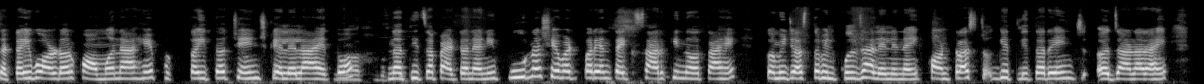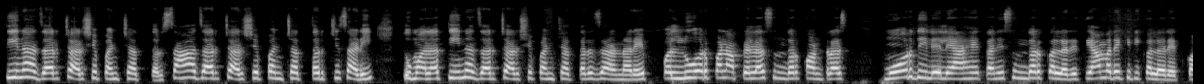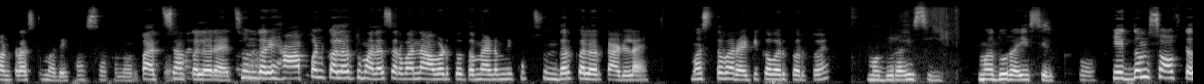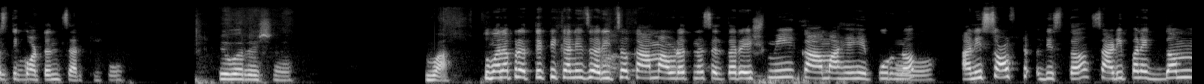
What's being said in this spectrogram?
चटई बॉर्डर कॉमन आहे. फक्त इथं चेंज केलेला आहे तो. नथीचा पॅटर्न आणि पूर्ण शेवटपर्यंत एकसारखी नथ आहे. कमी जास्त बिलकुल झालेले नाही. कॉन्ट्रास्ट घेतली तर रेंज जाणार आहे. तीन हजार चारशे पंच्याहत्तर. सहा हजार चारशे पंच्याहत्तर ची साडी तुम्हाला तीन हजार चारशे पंच्याहत्तर जाणार आहे. पल्लूवर पण आपल्याला सुंदर कॉन्ट्रास्ट मोर दिलेले आहेत आणि सुंदर कलर आहेत. यामध्ये किती कलर आहेत कॉन्ट्रास्टमध्ये? पाच सहा कलर पाच सहा कलर आहेत. सुंदर आहे. हा पण कलर तुम्हाला सर्वांना आवडतो. तर मॅडमनी खूप सुंदर कलर काढलाय. मस्त व्हरायटी कव्हर करतोय. मधुराई सिल्क मधुराई सिल्क हो. ही एकदम सॉफ्ट असते कॉटन सारखी. हो. प्युअर रेशम. वा. तुम्हाला प्रत्येक ठिकाणी जरीचं काम आवडत नसेल तर रेशमी काम आहे हे पूर्ण. हो. आणि सॉफ्ट दिसतं. साडी पण एकदम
